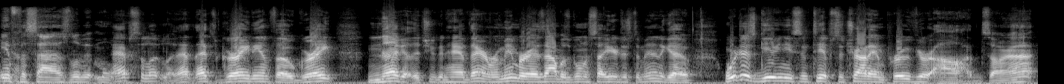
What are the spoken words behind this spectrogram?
emphasized a little bit more. Absolutely. That, that's great info, great nugget that you can have there. And remember, as I was going to say here just a minute ago, we're just giving you some tips to try to improve your odds, all right?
